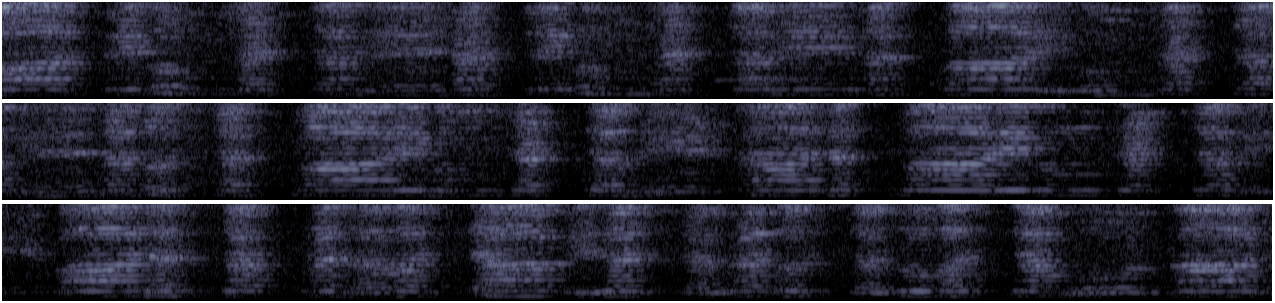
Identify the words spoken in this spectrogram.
नवविंशति द्वात्रिपुंशच्च मे षट्त्रिपुंशच्च मे चत्वारिपुंशच्च मे चतुश्चत्वारिपुंशच्च मे अष्टाचत्वारिपुंशच्च मे बालस्य प्रसवस्य पिजस्य क्रतुश्च शुभश्च मूर्धा च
